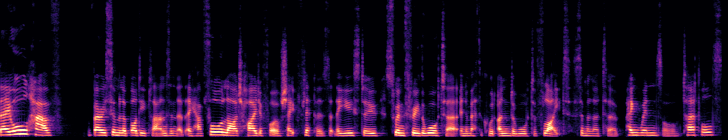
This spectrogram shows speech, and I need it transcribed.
They all have very similar body plans in that they have four large hydrofoil shaped flippers that they use to swim through the water in a method called underwater flight, similar to penguins or turtles,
